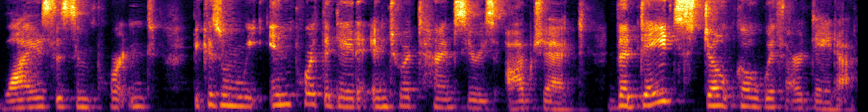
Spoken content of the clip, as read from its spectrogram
Why is this important? Because when we import the data into a time series object, the dates don't go with our data.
